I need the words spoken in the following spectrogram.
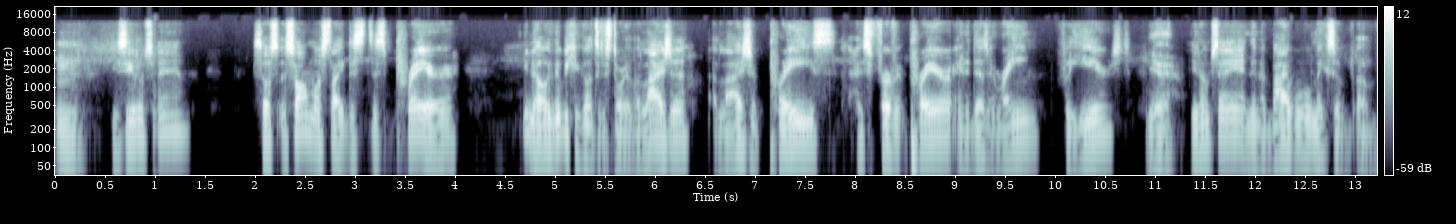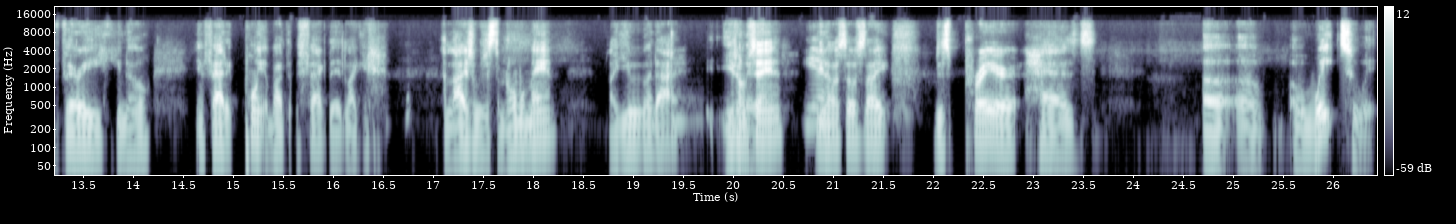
Mm. You see what I'm saying? So it's, it's almost like this this prayer, you know, then we could go to the story of Elijah. Elijah prays his fervent prayer and it doesn't rain for years. Yeah. You know what I'm saying? And then the Bible makes a, a very, you know, emphatic point about the fact that like Elijah was just a normal man, like you and I. You know what I'm saying? Yeah. You know, so it's like this prayer has a, a a weight to it.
